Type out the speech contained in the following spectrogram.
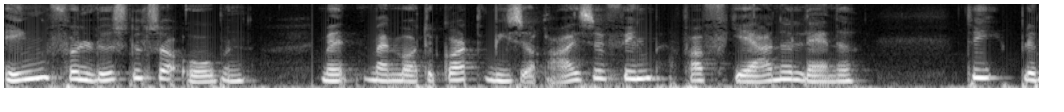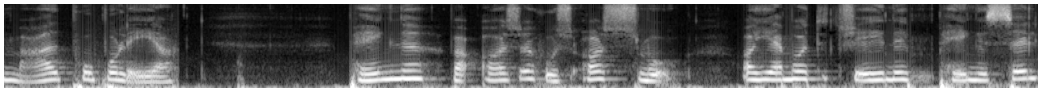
ingen forlystelser åben, men man måtte godt vise rejsefilm fra fjerne lande. De blev meget populære. Pengene var også hos os små, og jeg måtte tjene penge selv,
